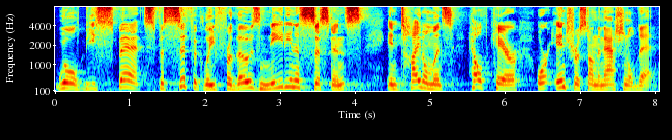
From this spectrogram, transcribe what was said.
will be spent specifically for those needing assistance, entitlements, health care, or interest on the national debt.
